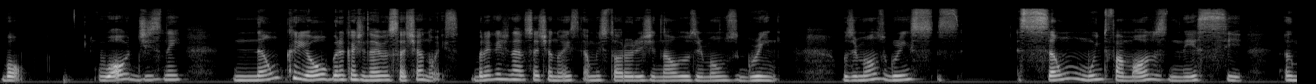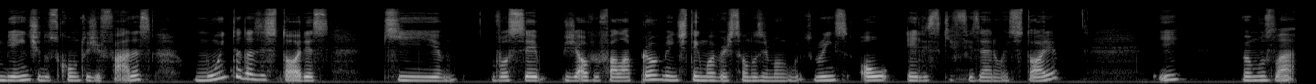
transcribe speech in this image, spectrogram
Bom, Walt Disney não criou Branca de Neve e os Sete Anões. Branca de Neve e os Sete Anões é uma história original dos irmãos Green. Os irmãos Green são muito famosos nesse ambiente dos contos de fadas. Muitas das histórias que você já ouviu falar provavelmente tem uma versão dos irmãos Greens ou eles que fizeram a história. E vamos lá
